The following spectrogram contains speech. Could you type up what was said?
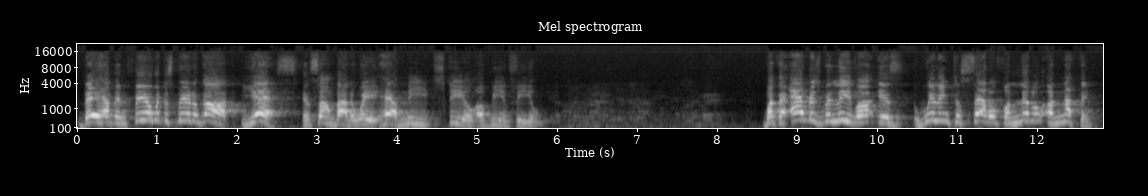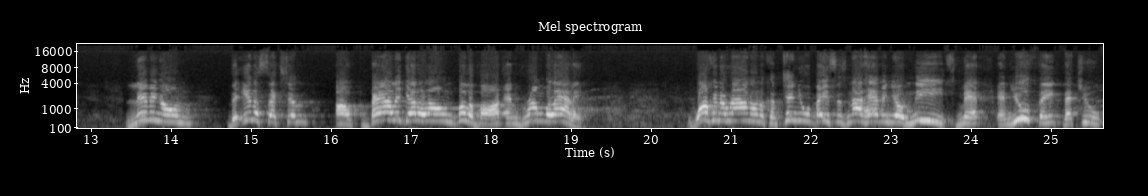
They have been filled with the Spirit of God, yes. And some, by the way, have need still of being filled. But the average believer is willing to settle for little or nothing, living on the intersection of Barely Get Along Boulevard and Grumble Alley walking around on a continual basis, not having your needs met, and you think that you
